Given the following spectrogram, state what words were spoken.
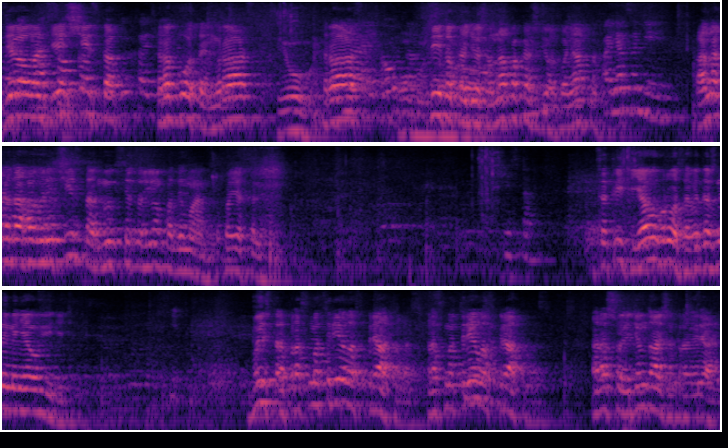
Сделала здесь чисто. Работаем. Раз, раз. Ты только идешь, она пока ждет, понятно? А я за ней. Она когда говорит чисто, мы все троем поднимаемся. Поехали. Чисто. Смотрите, я угроза, вы должны меня увидеть. Быстро просмотрела, спряталась. Просмотрела, спряталась. Хорошо, идем дальше, проверяем.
